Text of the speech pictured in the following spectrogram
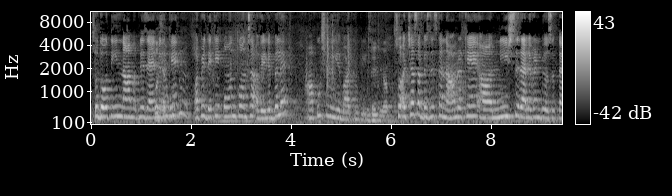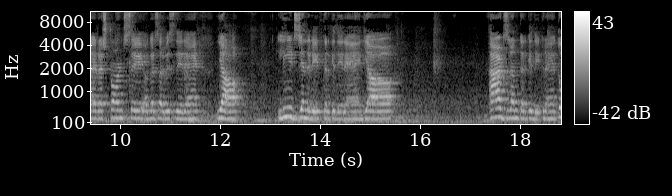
सो so, दो तीन नाम अपने जहन में रखें और फिर देखें कौन कौन सा अवेलेबल है। आप पूछ रहे ये बात कंप्लीट सो अच्छा सा बिज़नेस का नाम रखें। नीच से रेलेवेंट भी हो सकता है। रेस्टोरेंट से अगर सर्विस दे रहे हैं या लीड्स जनरेट करके दे रहे हैं या एड्स रन करके देख रहे हैं तो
